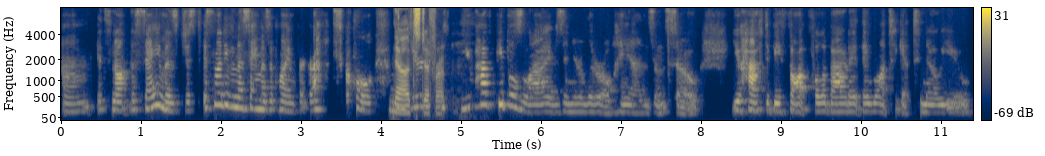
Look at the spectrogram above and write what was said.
um, it's not the same as just it's not even the same as applying for grad school. No it's different. you have people's lives in your literal hands and so you have to be thoughtful about it. They want to get to know you.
